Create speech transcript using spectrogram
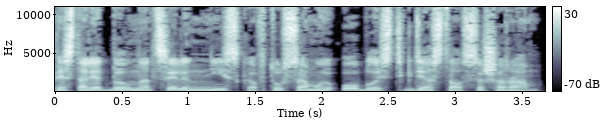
Пистолет был нацелен низко, в ту самую область, где остался шрам.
